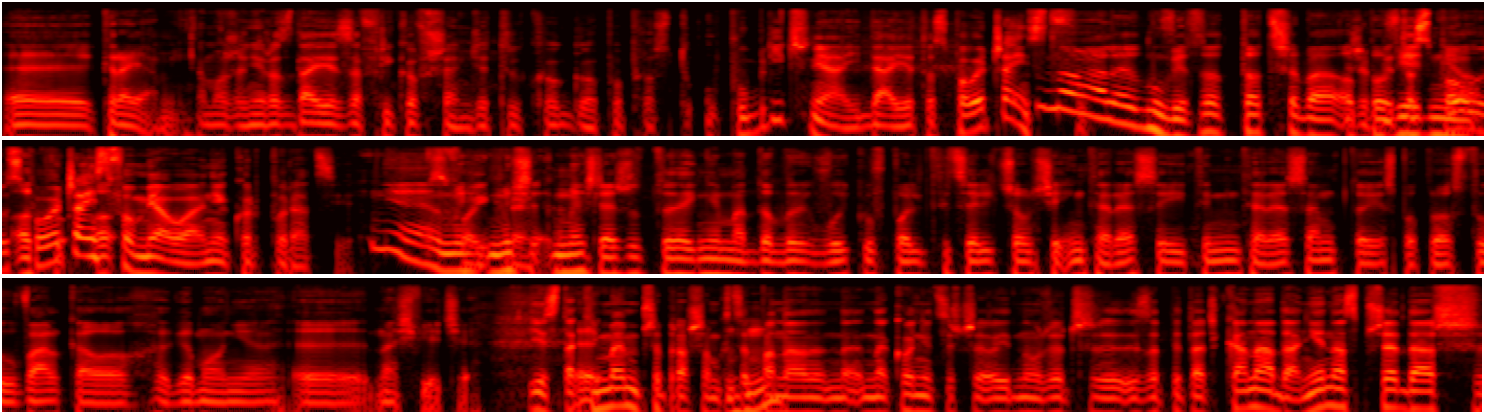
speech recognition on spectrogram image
e, krajami. A może nie rozdaje z Afriko wszędzie, tylko go po prostu upublicznia i daje to społeczeństwu. No ale mówię, to, to trzeba żeby to odpowiednio... spo, odpo- społeczeństwo miało, a nie korporacje. Nie, my, myśl, myślę, że tutaj nie ma dobrych wujków w polityce, liczą się interesy i tym interesem to jest po prostu walka o hegemonię e, na świecie. Jest taki mem, przepraszam, chcę mhm. pana na, na koniec jeszcze o jedną rzecz e, zapytać. Kanada nie na sprzedaż,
